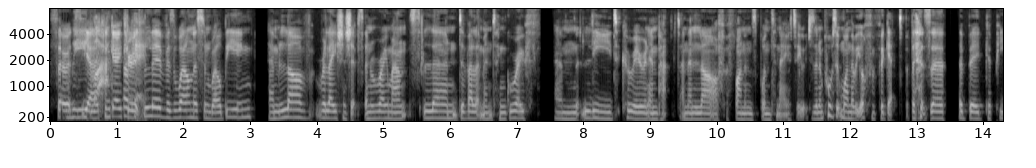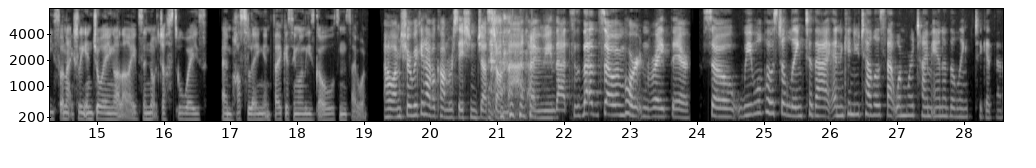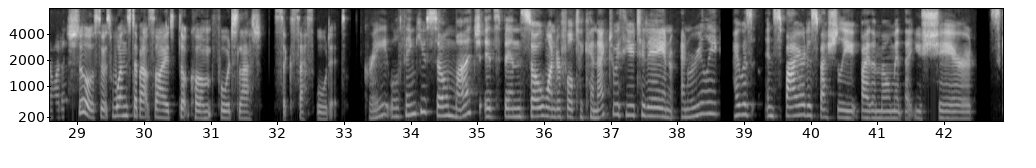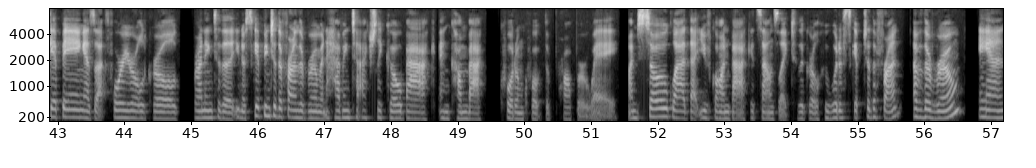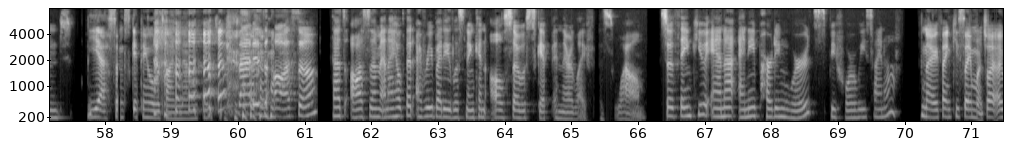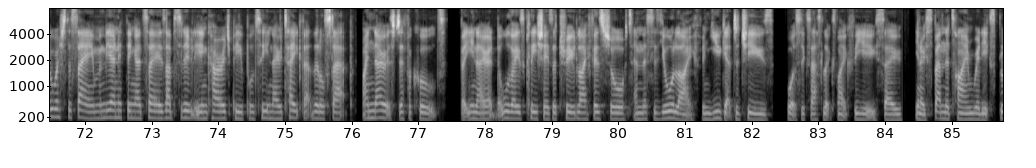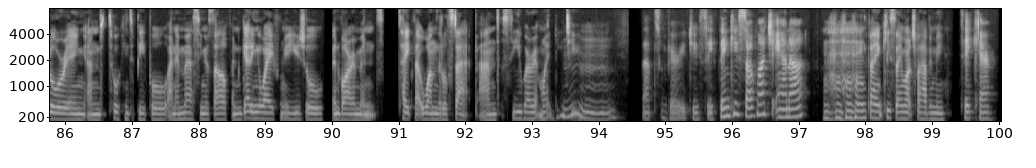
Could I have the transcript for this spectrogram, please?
So it's, lead, yeah, laugh. I can go through okay. it's live as wellness and well-being, um, love, relationships and romance, learn, development and growth, um, lead, career and impact, and then laugh, fun and spontaneity, which is an important one that we often forget. But there's a, a big piece on actually enjoying our lives and not just always um, hustling and focusing on these goals and so on. Oh, I'm sure we could have a conversation just on that. I mean, that's that's so important right there. So we will post a link to that. And can you tell us that one more time, Anna, the link to get that audit? Sure. So it's one step outside.com forward slash success audit. Great. Well, thank you so much. It's been so wonderful to connect with you today. And, and really, I was inspired, especially by the moment that you shared skipping as that four year old girl running to the, you know, skipping to the front of the room and having to actually go back and come back, quote unquote, the proper way. I'm so glad that you've gone back, it sounds like, to the girl who would have skipped to the front of the room. And yes, I'm skipping all the time now. that is awesome. That's awesome. And I hope that everybody listening can also skip in their life as well. So thank you, Anna. Any parting words before we sign off? No, thank you so much. I, I, wish the same. And the only thing I'd say is absolutely encourage people to, you know, take that little step. I know it's difficult, but, you know, all those cliches are true. Life is short and this is your life and you get to choose what success looks like for you. So, you know, spend the time really exploring and talking to people and immersing yourself and getting away from your usual environment. Take that one little step and see where it might lead you. Mm, that's very juicy. Thank you so much, Anna. Thank you so much for having me. Take care.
